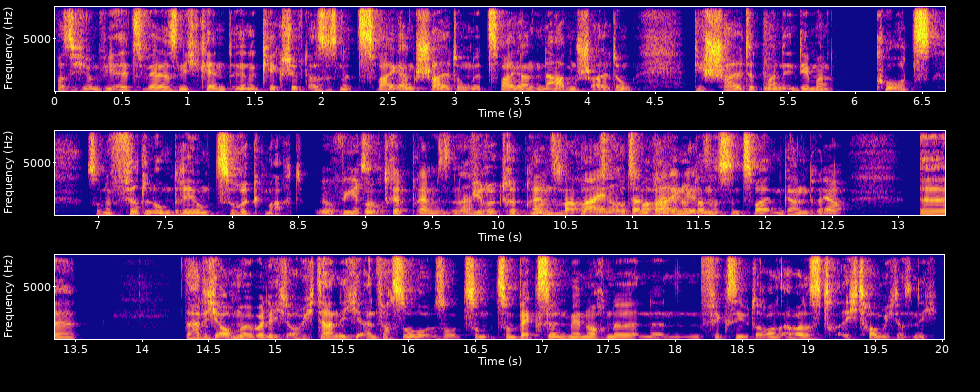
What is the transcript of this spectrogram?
Was ich irgendwie, als wer das nicht kennt, eine Kickshift, also es ist eine Zweigangschaltung, eine Zweigang-Nabenschaltung. Die schaltet man, indem man kurz so eine Viertelumdrehung zurück macht. Ja, Wie Rücktrittbremsen, ne? Wie Rücktrittbremse, Kurz mal rein kurz, und kurz dann mal rein weiter und dann hast du einen zweiten Gang drin. Ja. Äh, da hatte ich auch mal überlegt, ob ich da nicht einfach so, so zum, zum Wechseln mir noch eine, eine, ein Fixie draus, aber das, ich traue mich das nicht.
